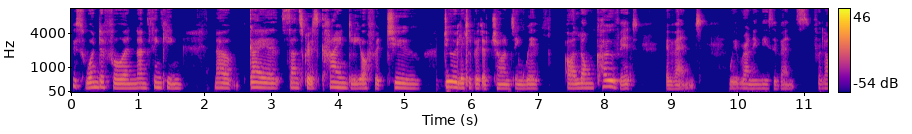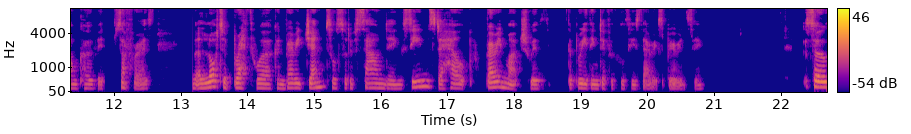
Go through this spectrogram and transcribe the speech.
It's wonderful, and I'm thinking now Gaia Sanskrit has kindly offered to do a little bit of chanting with our long COVID event. We're running these events for long COVID sufferers, a lot of breath work and very gentle sort of sounding seems to help very much with the breathing difficulties they're experiencing. So,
